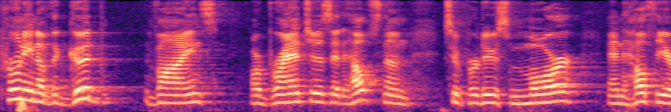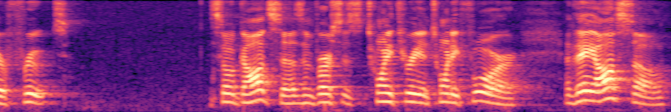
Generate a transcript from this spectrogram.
pruning of the good vines or branches, it helps them to produce more and healthier fruit. So God says in verses 23 and 24, and they also,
